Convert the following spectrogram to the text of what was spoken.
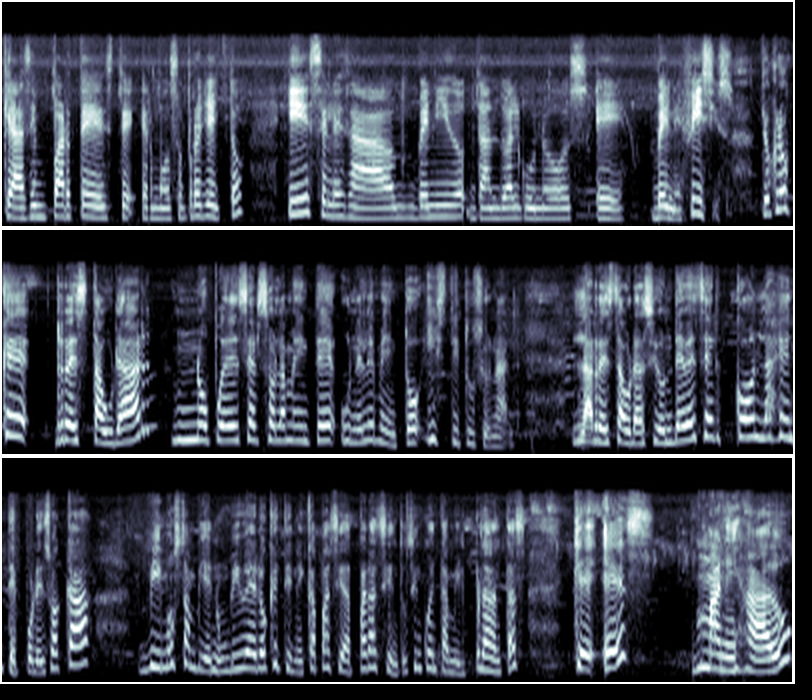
que hacen parte de este hermoso proyecto y se les ha venido dando algunos eh, beneficios. Yo creo que restaurar no puede ser solamente un elemento institucional, la restauración debe ser con la gente, por eso acá vimos también un vivero que tiene capacidad para 150 mil plantas, que es manejado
